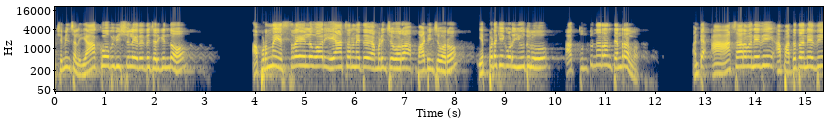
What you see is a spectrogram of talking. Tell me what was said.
క్షమించాలి యాకోబు విషయంలో ఏదైతే జరిగిందో అప్పుడున్న ఇస్రాయేల్ వారు ఏ ఆచారాన్ని అయితే వెంబడించేవారో పాటించేవారో ఎప్పటికీ కూడా యూదులు ఆ తుంటున్నారని తినరాళ్ళు. అంటే ఆ ఆచారం అనేది ఆ పద్ధతి అనేది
